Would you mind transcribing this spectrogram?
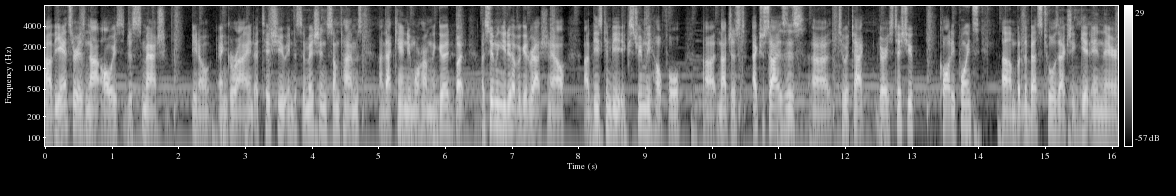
Uh, the answer is not always to just smash, you know, and grind a tissue into submission. Sometimes uh, that can do more harm than good, but assuming you do have a good rationale, uh, these can be extremely helpful, uh, not just exercises uh, to attack various tissue quality points, um, but the best tools actually get in there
